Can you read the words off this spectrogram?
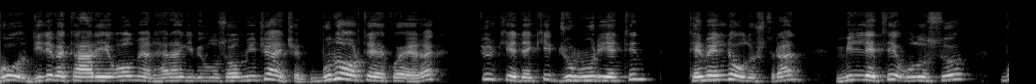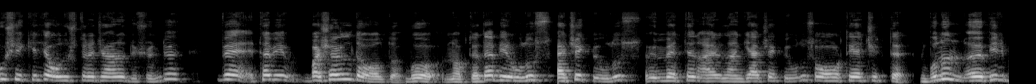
Bu dili ve tarihi olmayan herhangi bir ulus olmayacağı için bunu ortaya koyarak Türkiye'deki cumhuriyetin temelini oluşturan milleti, ulusu bu şekilde oluşturacağını düşündü Ve tabii başarılı da oldu bu noktada. Bir ulus, gerçek bir ulus, ümmetten ayrılan gerçek bir ulus o ortaya çıktı. Bunun e, bir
